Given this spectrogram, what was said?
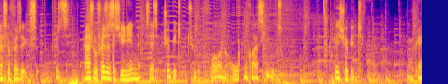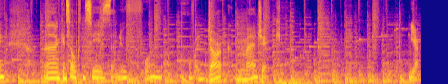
Astrophysics Phys- Astrophysicists Union says tribute to fallen working class heroes. Pays tribute. Okay. Uh, consultancy is a new form of dark magic. Yep,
